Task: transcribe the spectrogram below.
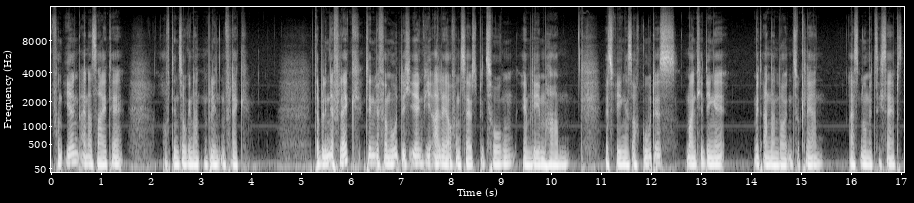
von irgendeiner Seite auf den sogenannten blinden Fleck. Der blinde Fleck, den wir vermutlich irgendwie alle auf uns selbst bezogen im Leben haben, weswegen es auch gut ist, manche Dinge mit anderen Leuten zu klären, als nur mit sich selbst.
